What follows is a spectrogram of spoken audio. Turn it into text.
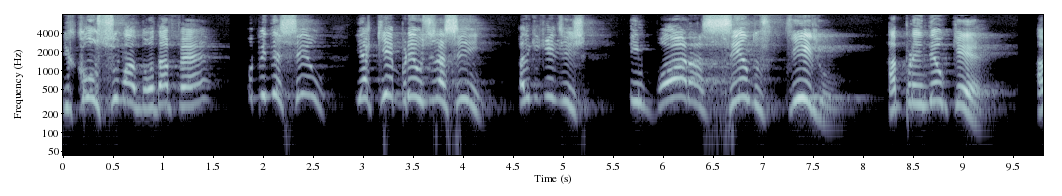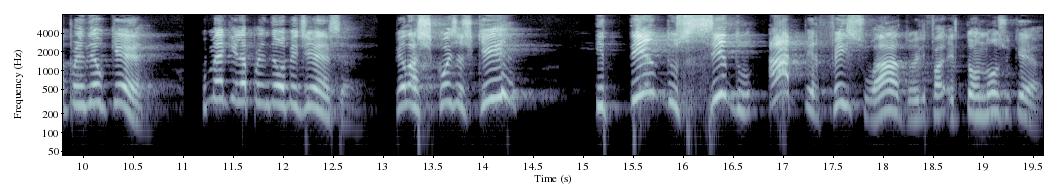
e consumador da fé obedeceu. E aqui Hebreus diz assim: olha o que ele diz. Embora sendo filho, aprendeu o quê? Aprendeu o quê? Como é que ele aprendeu a obediência? Pelas coisas que, e tendo sido aperfeiçoado, ele, ele tornou-se o quê?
